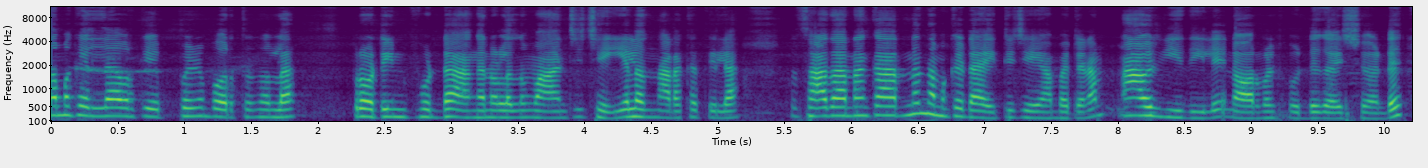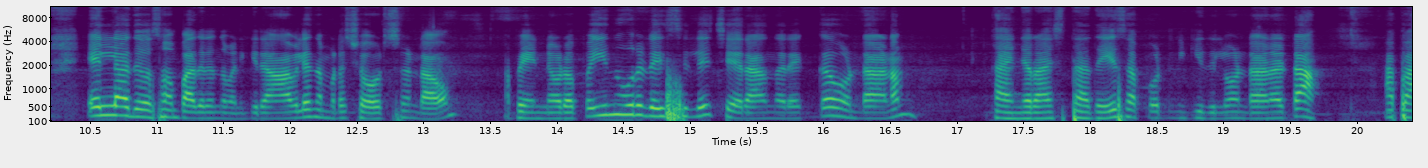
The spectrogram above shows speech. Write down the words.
നമുക്ക് എല്ലാവർക്കും എപ്പോഴും പുറത്തുനിന്നുള്ള പ്രോട്ടീൻ ഫുഡ് അങ്ങനെയുള്ളതൊന്നും വാങ്ങിച്ച് ചെയ്യലൊന്നും നടക്കത്തില്ല. സാധാരണക്കാരന് നമുക്ക് ഡയറ്റ് ചെയ്യാൻ പറ്റണം. ആ ഒരു രീതിയിൽ നോർമൽ ഫുഡ് കഴിച്ചുകൊണ്ട് എല്ലാ ദിവസവും പതിനൊന്ന് മണിക്ക് രാവിലെ നമ്മുടെ ഷോർട്സ് ഉണ്ടാവും. അപ്പോൾ എന്നോടൊപ്പം ഈ നൂറ് ഡേയ്സിൽ ചേരാവുന്നവരൊക്കെ ഉണ്ടാകണം കഴിഞ്ഞ പ്രാവശ്യത്തെ അതേ സപ്പോർട്ട് എനിക്ക് ഇതിലും ഉണ്ടാകണം കേട്ടോ. അപ്പം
